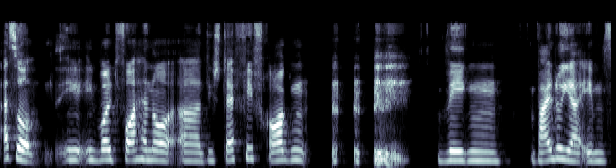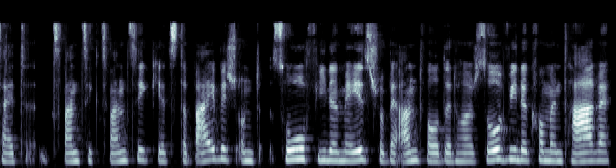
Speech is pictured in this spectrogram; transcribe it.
also, ich, ich wollte vorher noch äh, die Steffi fragen, wegen weil du ja eben seit 2020 jetzt dabei bist und so viele Mails schon beantwortet hast, so viele Kommentare,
